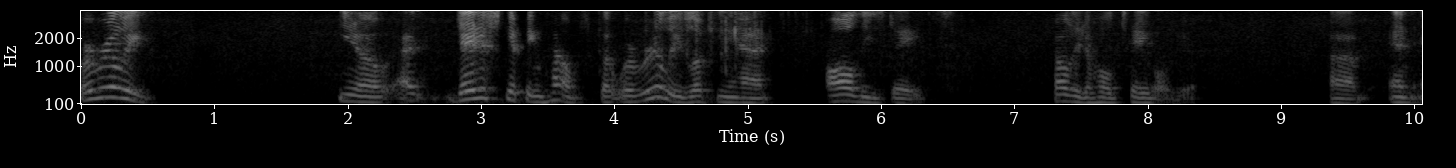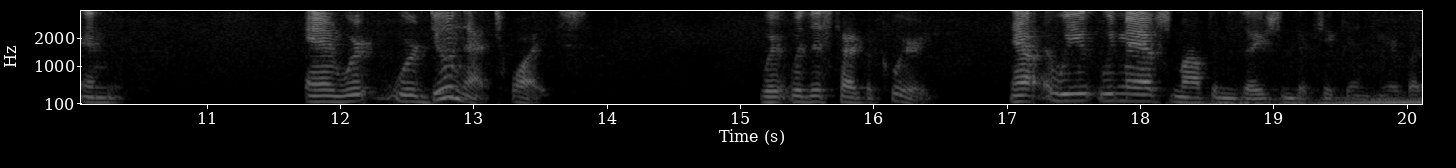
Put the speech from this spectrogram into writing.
we're really, you know, uh, data skipping helps, but we're really looking at all these dates, probably the whole table here. Um, and and and we're we're doing that twice with, with this type of query. Now we we may have some optimizations that kick in here, but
